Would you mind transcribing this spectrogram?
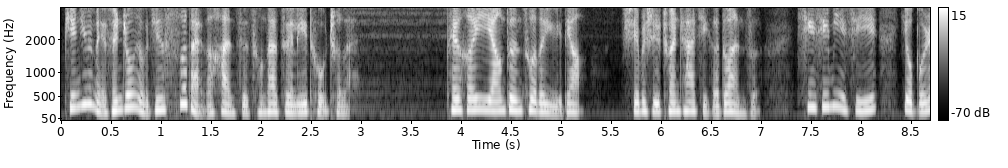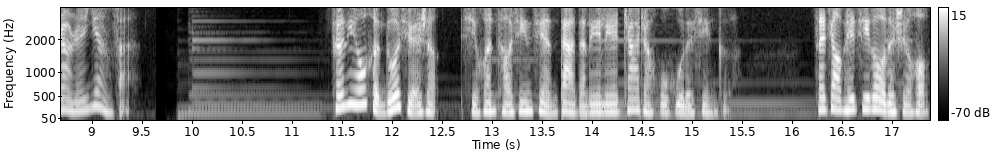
平均每分钟有近四百个汉字从他嘴里吐出来，配合抑扬顿挫的语调，时不时穿插几个段子，信息密集又不让人厌烦。曾经有很多学生喜欢曹新建大大咧咧、咋咋呼呼的性格。在教培机构的时候，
